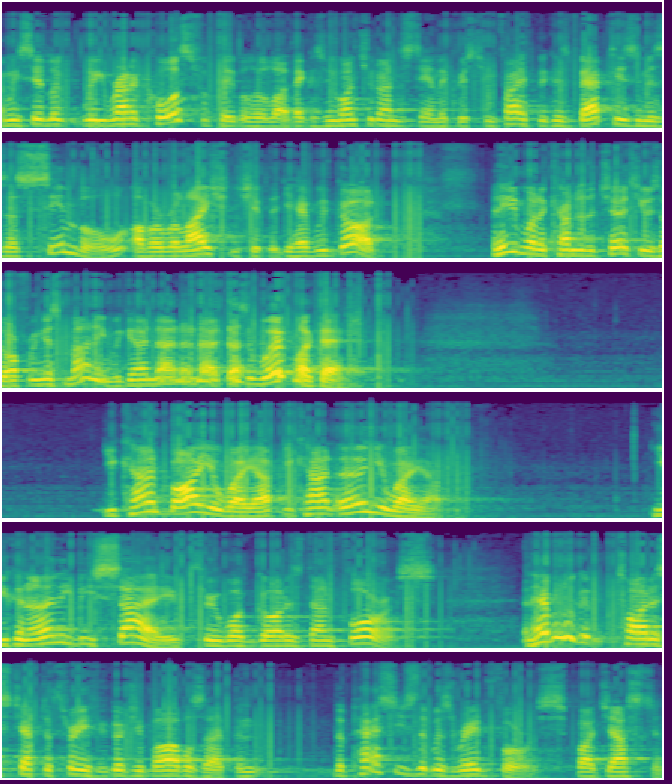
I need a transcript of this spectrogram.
And we said, look, we run a course for people who are like that because we want you to understand the Christian faith because baptism is a symbol of a relationship that you have with God. And he didn't want to come to the church, he was offering us money. We go, no, no, no, it doesn't work like that. You can't buy your way up, you can't earn your way up. You can only be saved through what God has done for us. And have a look at Titus chapter 3 if you've got your Bibles open. The passage that was read for us by Justin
